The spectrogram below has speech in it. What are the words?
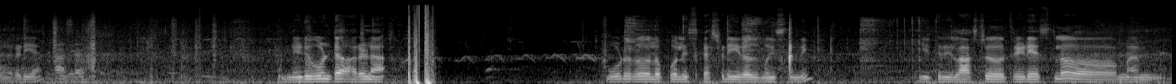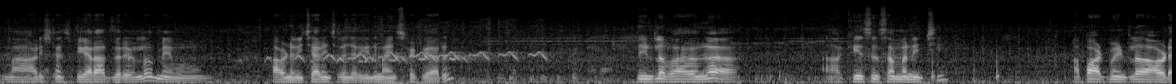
రెడీయా? నిడుగుంట అరుణ మూడు రోజుల పోలీస్ కస్టడీ ఈరోజు ముగిసింది. ఈ త్రీ లాస్ట్ త్రీ డేస్లో మా- మా అడిషనల్ ఎస్పీ గారి ఆధ్వర్యంలో మేము ఆవిడని విచారించడం జరిగింది మా ఇన్స్పెక్టర్ గారు. దీంట్లో భాగంగా ఆ కేసుకు సంబంధించి అపార్ట్మెంట్లో ఆవిడ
